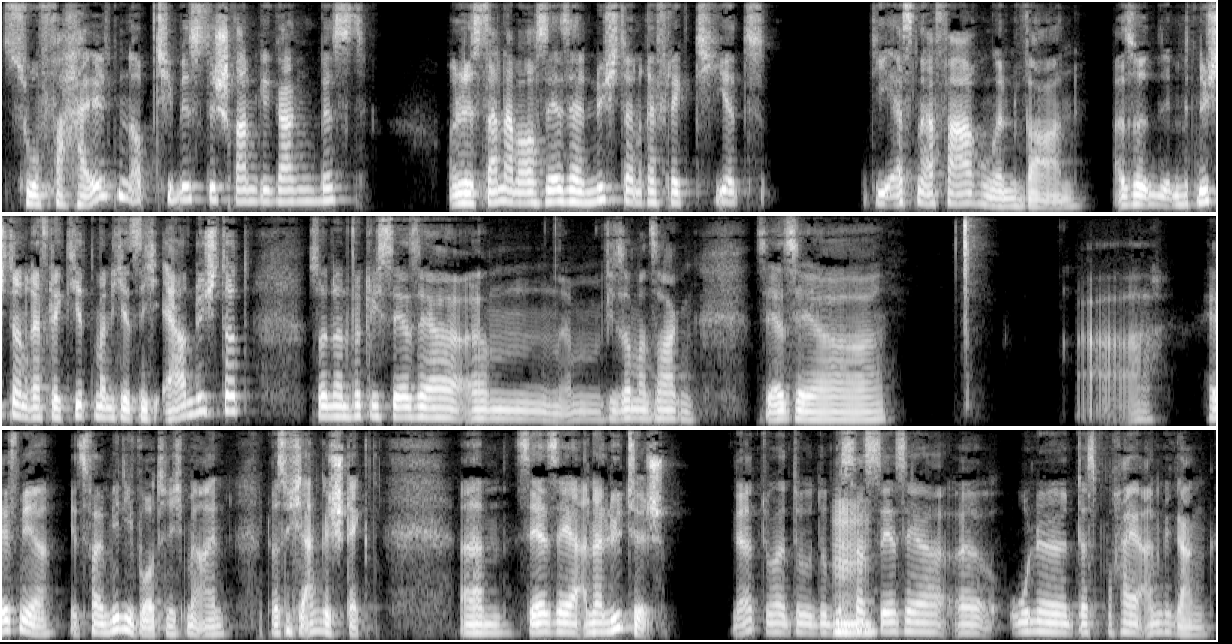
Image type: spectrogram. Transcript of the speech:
so Verhalten optimistisch rangegangen bist und es dann aber auch sehr, sehr nüchtern reflektiert die ersten Erfahrungen waren. Also mit nüchtern reflektiert man nicht jetzt nicht ernüchtert, sondern wirklich sehr, sehr, ähm, ähm, wie soll man sagen, sehr, sehr, ah, helf mir, jetzt fallen mir die Worte nicht mehr ein. Du hast mich angesteckt. Ähm, sehr, sehr analytisch. Ja, du, du, du bist mhm. das sehr, sehr äh, ohne das Bohai angegangen.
